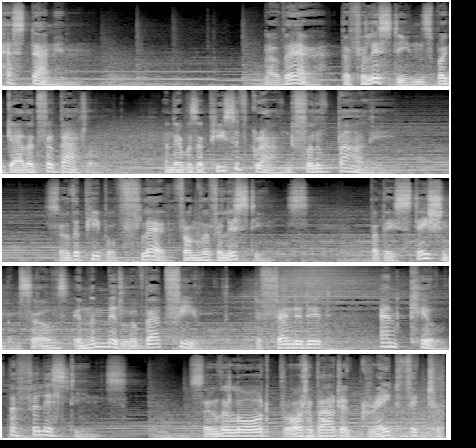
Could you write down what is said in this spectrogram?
Pasdammim. Now there the Philistines were gathered for battle, and there was a piece of ground full of barley. So the people fled from the Philistines, but they stationed themselves in the middle of that field, defended it, and killed the Philistines. So the Lord brought about a great victory.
